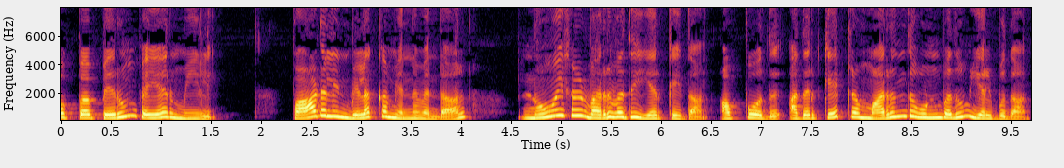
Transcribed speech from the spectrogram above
ஒப்ப பெரும் பெயர் மீளி. பாடலின் விளக்கம் என்னவென்றால் நோய்கள் வருவது இயற்கைதான். அப்போது அதற்கேற்ற மருந்து உண்பதும் இயல்புதான்.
